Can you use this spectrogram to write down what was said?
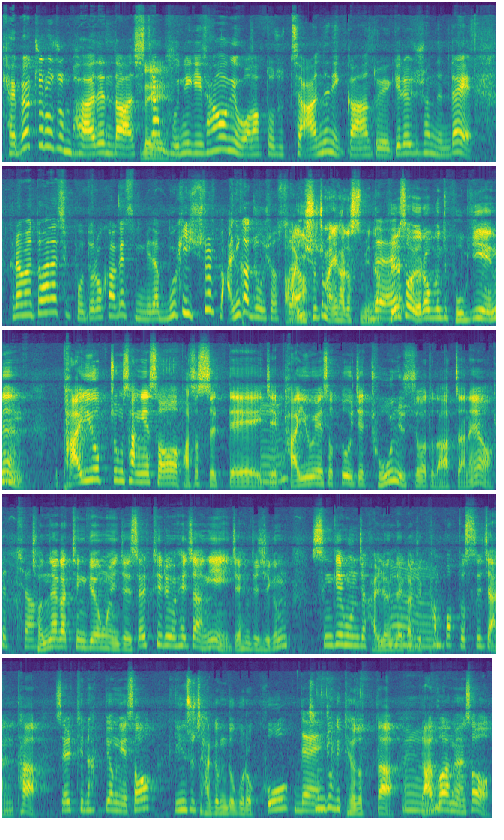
개별주로 좀 봐야 된다. 시장 네. 분위기 상황이 워낙 또 좋지 않으니까 또 얘기를 해주셨는데 그러면 또 하나씩 보도록 하겠습니다. 무기 이슈를 많이 가져오셨어요. 아, 이슈 좀 많이 가졌습니다. 네. 그래서 여러분들 보기에는 바이오 업종 상에서 봤었을 때 이제 바이오에서 또 이제 좋은 뉴스가 또 나왔잖아요. 음. 그쵸. 전날 같은 경우에 이제 셀트리온 회장이 이제 현재 지금 승계 문제 관련돼 음. 가지고 편법도 쓰지 않다. 셀트리온 합병해서 인수 자금도 그렇고 네. 음. 충족이 되어졌다라고 하면서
